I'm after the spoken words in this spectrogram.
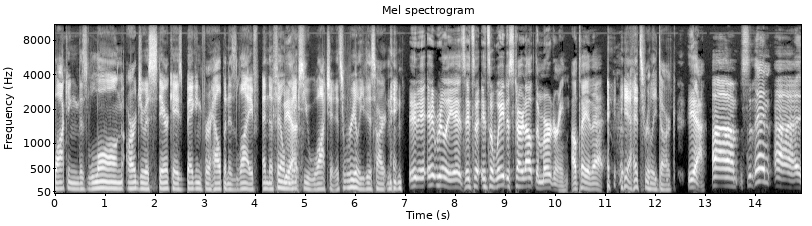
walking this long, arduous staircase begging for help in his life. And the film Yes. makes you watch it. It's really disheartening. It, it it really is. It's a it's a way to start out the murdering. I'll tell you that. yeah, it's really dark. Yeah. Um. So then, uh,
